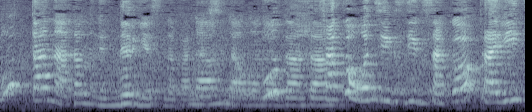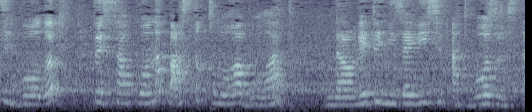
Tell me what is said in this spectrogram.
поптана адамның энергиясында бар нәрсе сако он сегіздегі сако правитель болып то есть саконы бастық қылуға болады. Да это не зависит от возраста.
